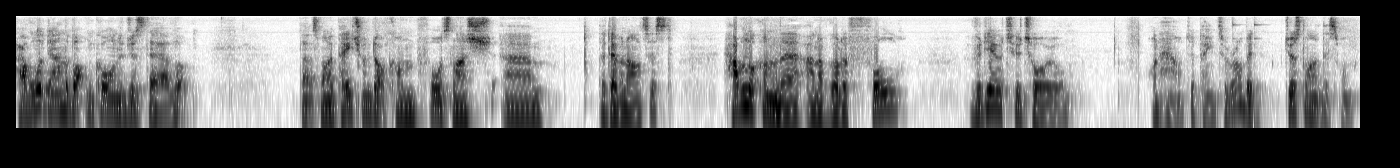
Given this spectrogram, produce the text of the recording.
have a look down the bottom corner just there. Look, that's my patreon.com forward slash um, the Devon artist have a look on there and I've got a full video tutorial on how to paint a robin just like this one.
